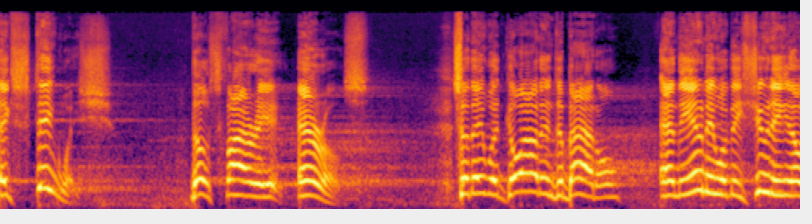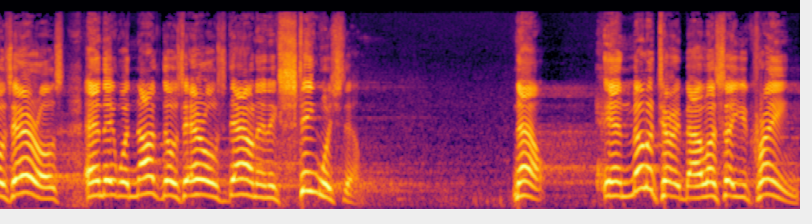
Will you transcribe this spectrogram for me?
extinguish those fiery arrows. So they would go out into battle and the enemy would be shooting those arrows, and they would knock those arrows down and extinguish them. Now, in military battle, let's say Ukraine,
